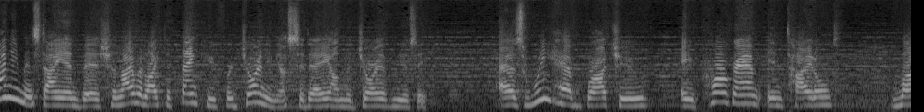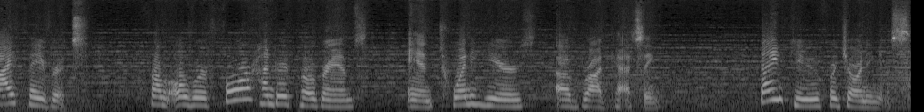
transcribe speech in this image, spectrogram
My name is Diane Bish, and I would like to thank you for joining us today on The Joy of Music, as we have brought you a program entitled My Favorites, from over 400 programs and 20 years of broadcasting. Thank you for joining us.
